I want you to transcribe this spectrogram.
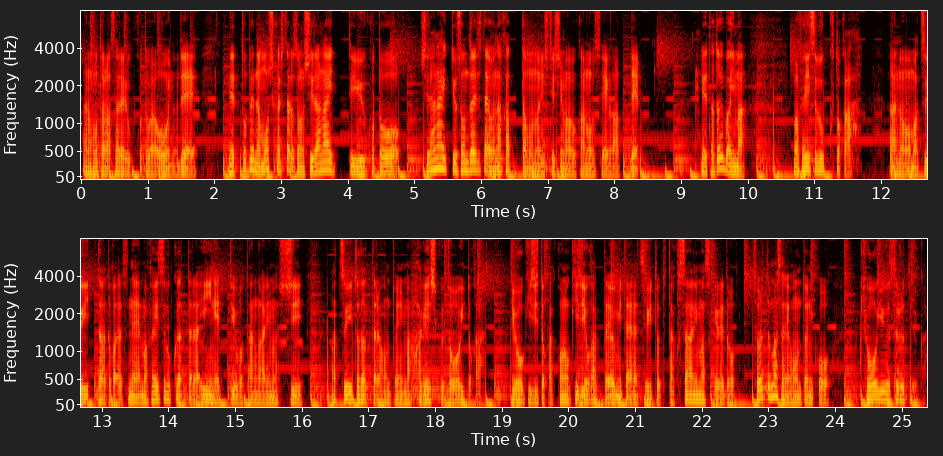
あのもたらされることが多いのでネットというのはもしかしたらその知らないっていうことを知らないっていう存在自体はなかったものにしてしまう可能性があってで例えば今、まあ、Facebook とかあの、まあ、Twitter とかですね、まあ、Facebook だったら「いいね」っていうボタンがありますし、まあ、ツイートだったら本当にまあ激しく同意とか両記事とかこの記事良かったよみたいなツイートってたくさんありますけれどそれってまさに本当にこう共有するというか、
